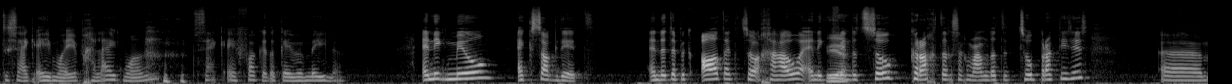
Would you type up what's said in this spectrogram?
toen zei ik, hé man, je hebt gelijk man. toen zei ik, hé fuck it, oké, we mailen. En ik mail exact dit. En dat heb ik altijd zo gehouden. En ik Ja. vind het zo krachtig, zeg maar, omdat het zo praktisch is. Ehm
